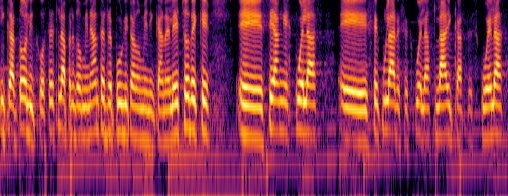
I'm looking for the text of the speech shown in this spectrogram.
y católicos, es la predominante en República Dominicana. El hecho de que eh, sean escuelas eh, seculares, escuelas laicas, escuelas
